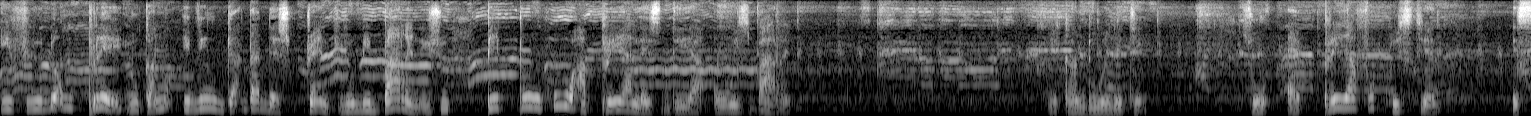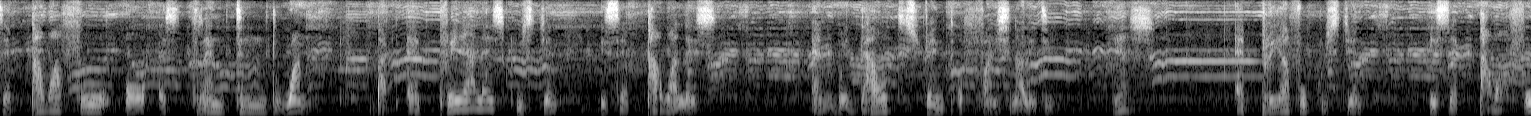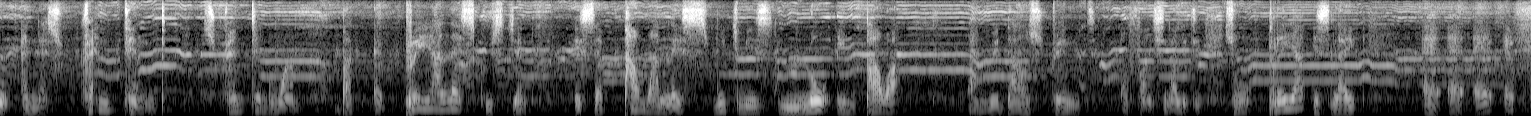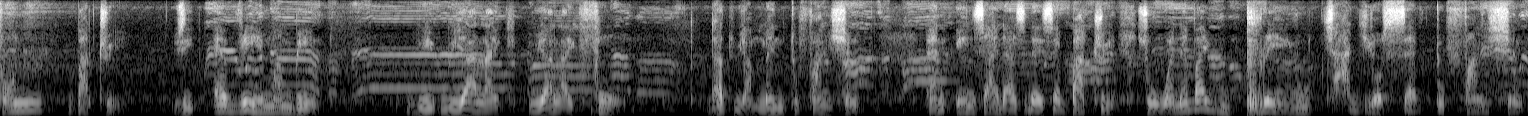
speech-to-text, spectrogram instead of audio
if you don't pray, you cannot even gather the strength. You'll be barren. You see, people who are prayerless, they are always barren. They can't do anything. So a prayerful Christian is a powerful or a strengthened one. But a prayerless Christian is a powerless and without strength of functionality. Yes, a prayerful Christian is a powerful and a strengthened, strengthened one. But a prayerless Christian is a powerless, which means low in power and without strength of functionality. So prayer is like a, a, a, a phone battery. You see, every human being, we, we are like we are like phone that we are meant to function. And inside us there's a battery. So whenever you pray you charge yourself to function.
